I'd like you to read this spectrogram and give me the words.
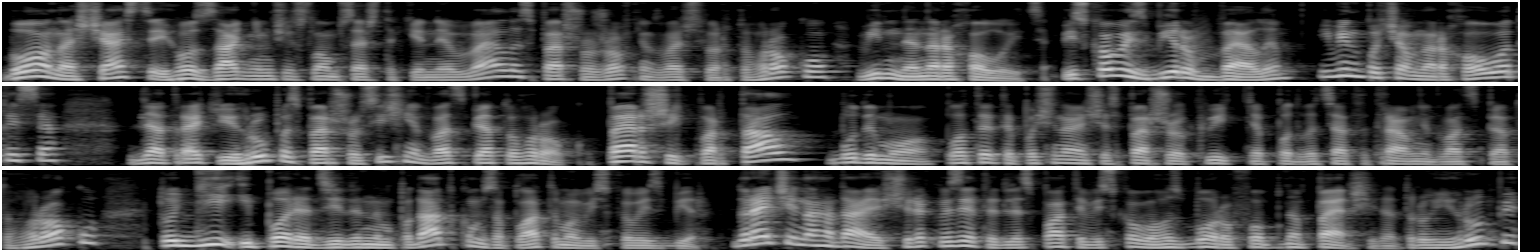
бо на щастя його заднім числом все ж таки не ввели. З 1 жовтня 24-го року він не нараховується. Військовий збір ввели, і він почав нараховуватися для третьої групи з 1 січня 25-го року. Перший квартал будемо платити починаючи з 1 квітня по 20 травня 25-го року. Тоді і поряд з єдиним податком заплатимо військовий збір. До речі, нагадаю, що реквізити для сплати військового збору ФОП на першій та другій групі,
